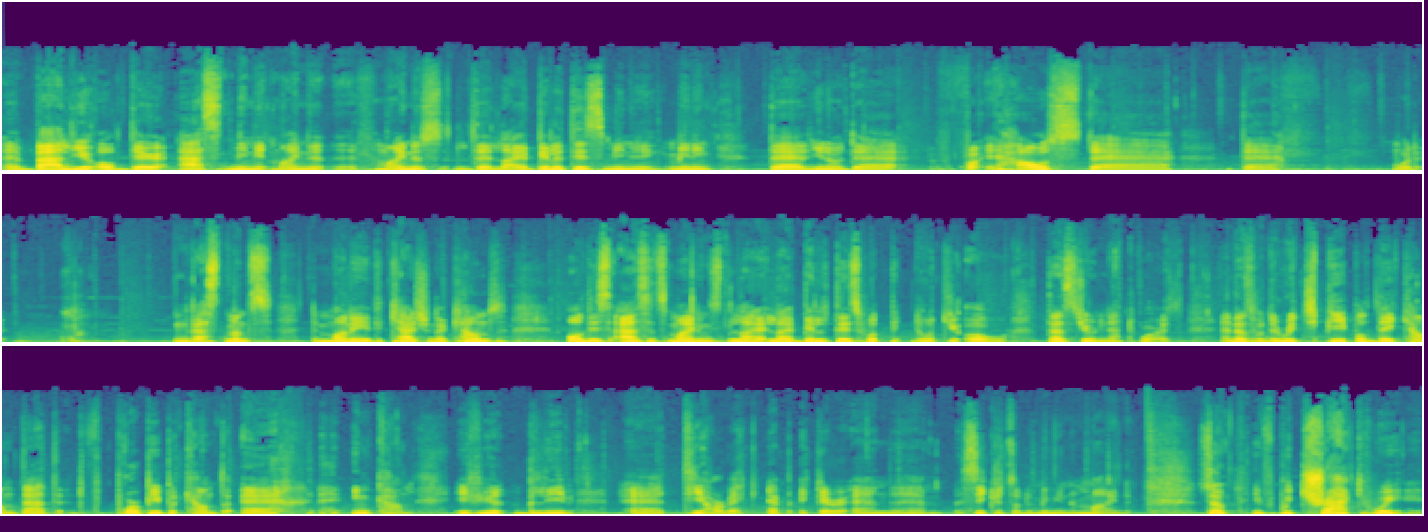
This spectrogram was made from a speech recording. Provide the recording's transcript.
uh, value of their asset meaning minus, minus the liabilities meaning meaning the you know the house the the what investments the money the cash in the account all these assets mining li- liabilities what what you owe that's your net worth and that's what the rich people they count that poor people count uh, income if you believe uh, T. Harv Eker and uh, Secrets of the Millionaire Mind. So if we track, if we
